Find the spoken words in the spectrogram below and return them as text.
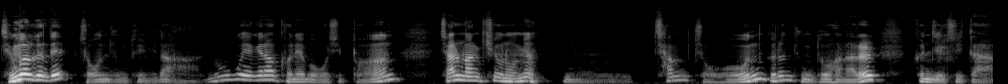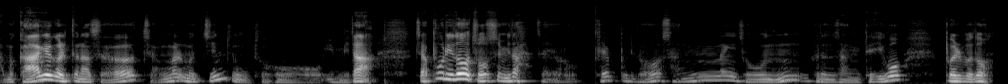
정말 근데 좋은 중투입니다. 누구에게나 권해보고 싶은 잘만 키워놓으면 음, 참 좋은 그런 중투 하나를 건질 수 있다. 뭐 가격을 떠나서 정말 멋진 중투호입니다. 자 뿌리도 좋습니다. 자 이렇게 뿌리도 상당히 좋은 그런 상태이고 벌브도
